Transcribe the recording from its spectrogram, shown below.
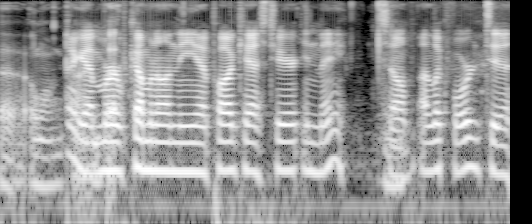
uh, a long time. I got but- Merv coming on the uh, podcast here in May. So I look forward to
